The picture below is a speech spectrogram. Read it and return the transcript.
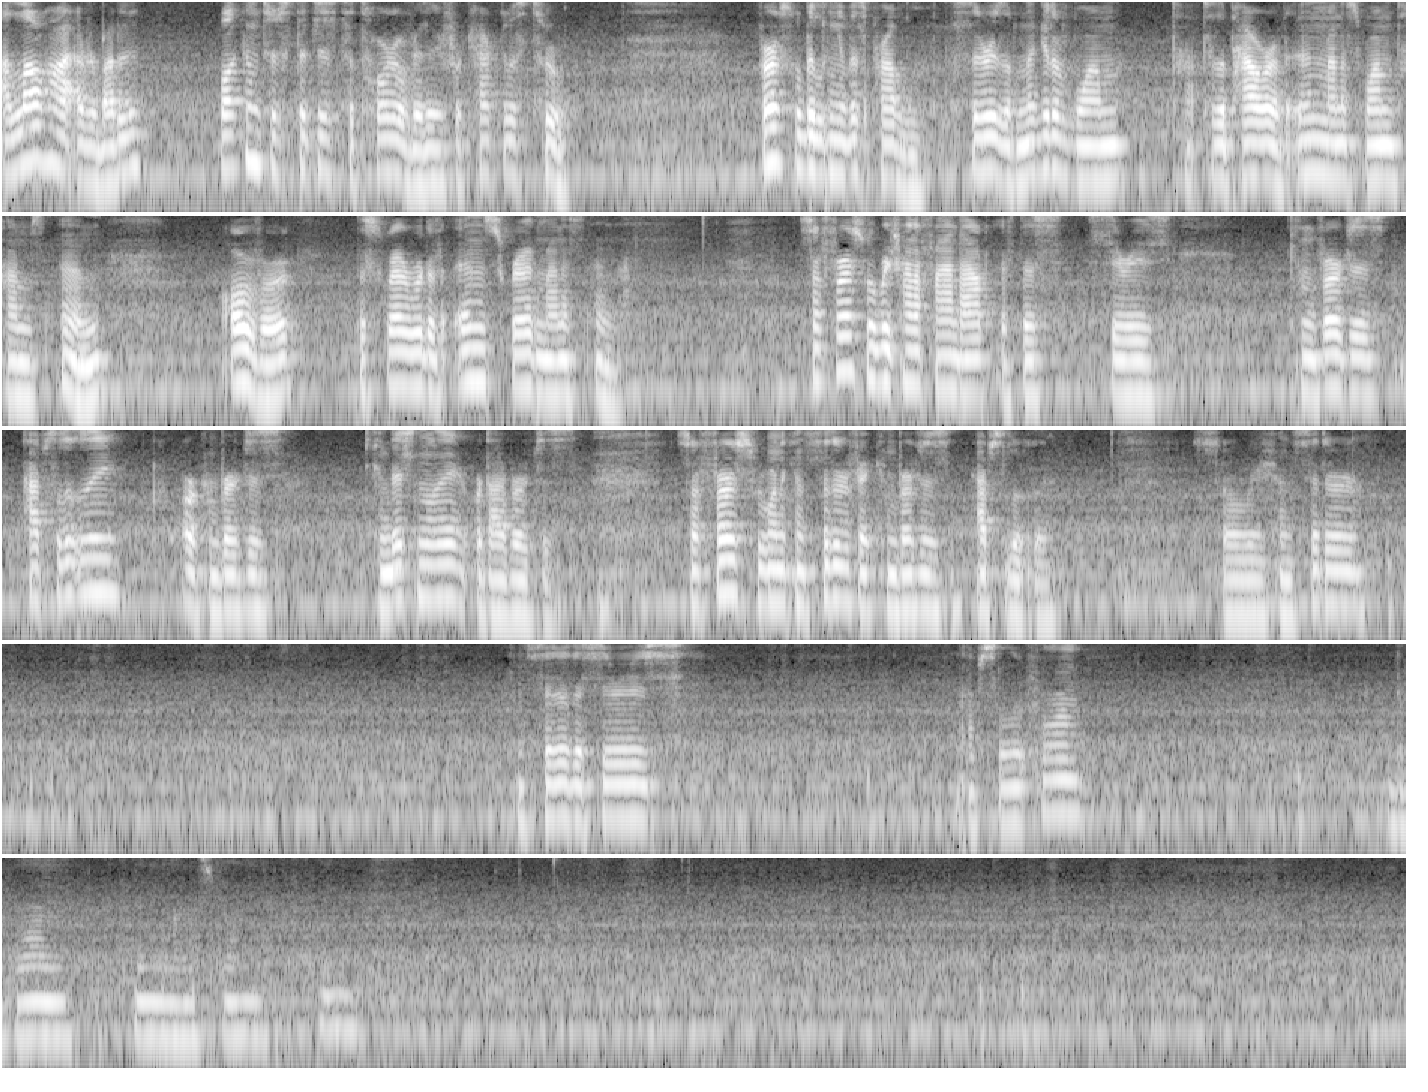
Aloha everybody. Welcome to Stitch's tutorial video for Calculus 2. First we'll be looking at this problem. The series of negative 1 to the power of n minus 1 times n over the square root of n squared minus n. So first we'll be trying to find out if this series converges absolutely or converges conditionally or diverges. So first we want to consider if it converges absolutely. So we consider consider the series absolute form 1 minus 1 mm,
